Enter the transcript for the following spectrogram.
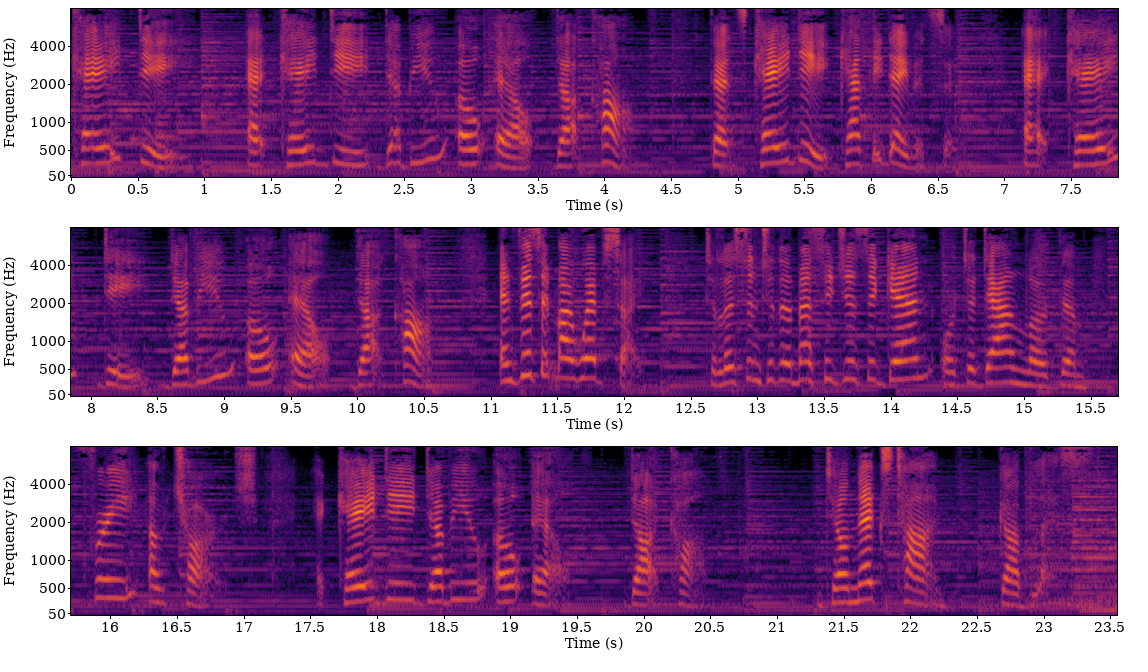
kd at kdwol.com. That's KD, Kathie Davidson, at kdwol.com and visit my website to listen to the messages again or to download them free of charge at kdwol.com. Until next time, God bless.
